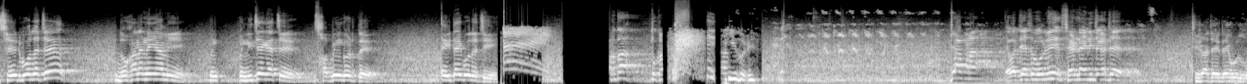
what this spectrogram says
সেট বলেছে দোকানে নেই আমি নিচে গেছে শপিং করতে এইটাই বলেছি। এবার যে এসে বলবি সেট নাই নিচে গেছে। ঠিক আছে এটাই বলব।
